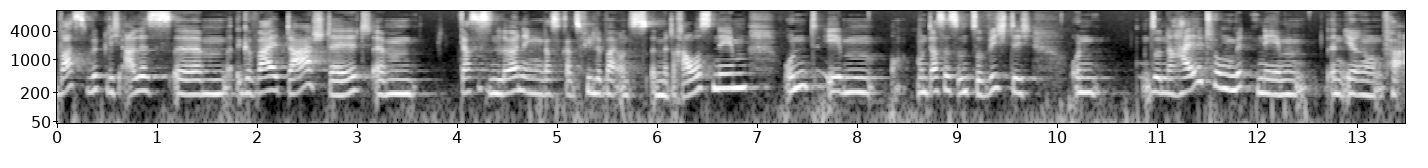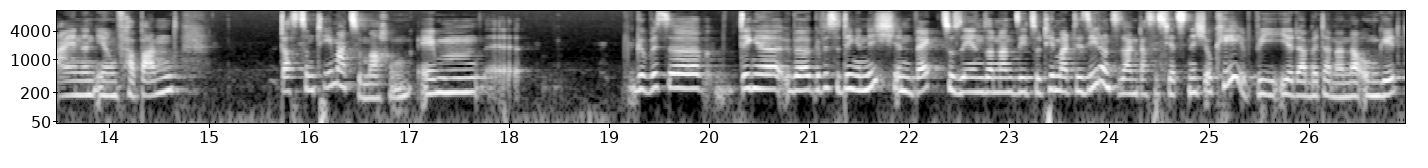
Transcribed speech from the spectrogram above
was wirklich alles ähm, Gewalt darstellt, ähm, das ist ein Learning, das ganz viele bei uns mit rausnehmen und eben, und das ist uns so wichtig, und so eine Haltung mitnehmen in ihrem Verein, in ihrem Verband, das zum Thema zu machen. Eben äh, gewisse Dinge, über gewisse Dinge nicht hinwegzusehen, sondern sie zu thematisieren und zu sagen, das ist jetzt nicht okay, wie ihr da miteinander umgeht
